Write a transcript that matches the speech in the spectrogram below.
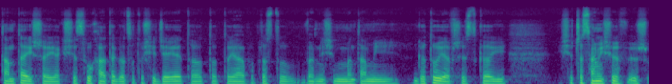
tamtejszej, jak się słucha tego, co tu się dzieje, to, to, to ja po prostu we mnie się momentami gotuje wszystko i, i się czasami się już,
